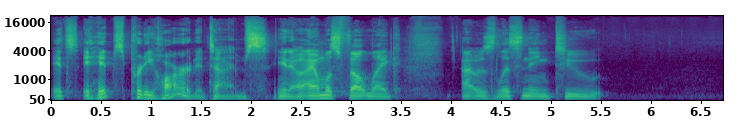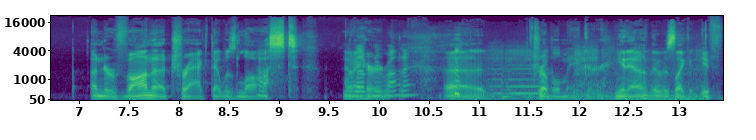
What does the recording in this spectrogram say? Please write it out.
it's it hits pretty hard at times. You know, I almost felt like I was listening to a Nirvana track that was lost i when I, love heard nirvana uh, Troublemaker. You know, it was like if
